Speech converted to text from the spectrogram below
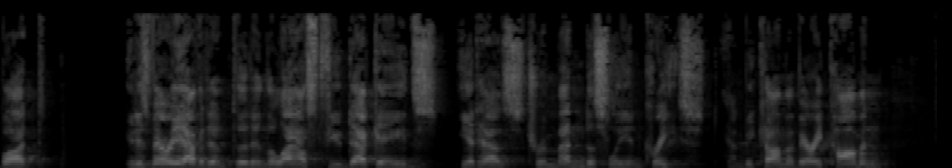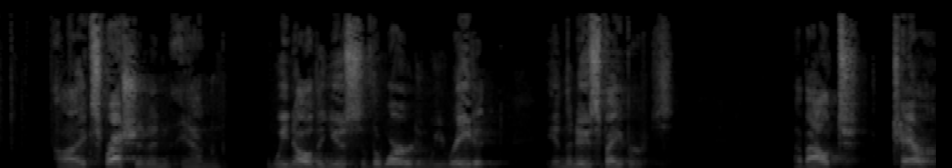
But it is very evident that in the last few decades, it has tremendously increased and become a very common uh, expression in, in we know the use of the word and we read it in the newspapers about terror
